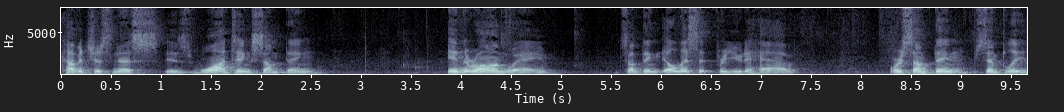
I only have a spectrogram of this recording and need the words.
Covetousness is wanting something in the wrong way, something illicit for you to have, or something simply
